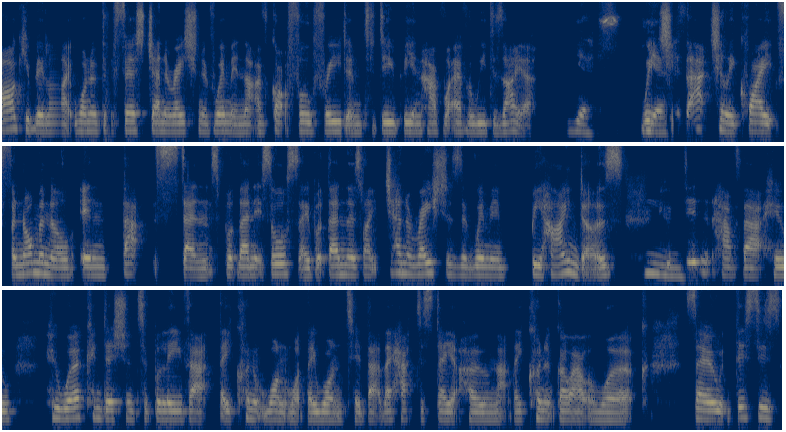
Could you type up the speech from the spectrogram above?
arguably like one of the first generation of women that have got full freedom to do be and have whatever we desire Yes. which yeah. is actually quite phenomenal in that sense but then it's also but then there's like generations of women behind us who Mm. didn't have that who who were conditioned to believe that they couldn't want what they wanted that they had to stay at home that they couldn't go out and work so this is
